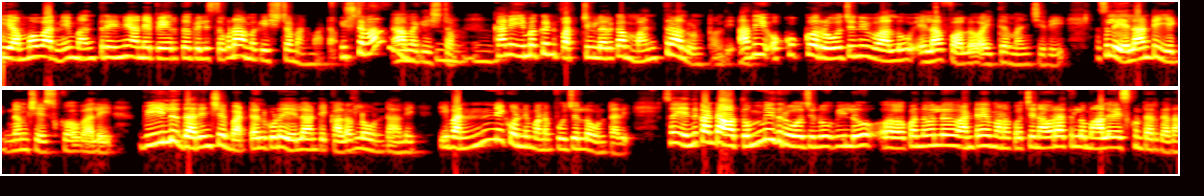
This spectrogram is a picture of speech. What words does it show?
ఈ అమ్మవారిని మంత్రిని అనే పేరుతో పిలిస్తే కూడా ఆమెకి ఇష్టం అన్నమాట. ఇష్టమా? ఆమెకి ఇష్టం. కానీ ఈమెకు పర్టికులర్గా మంత్రాలు ఉంటుంది. అది ఒక్కొక్క రోజుని వాళ్ళు ఎలా ఫాలో అయితే మంచిది? అసలు ఎలాంటి యజ్ఞం చేసుకోవాలి? వీళ్ళు ధరించే బట్టలు కూడా ఎలాంటి కలర్లో ఉండాలి? ఇవన్నీ కొన్ని మన పూజల్లో ఉంటది. సో ఎందుకంటే ఆ తొమ్మిది రోజులు వీళ్ళు కొంతమంది అంటే మనకు వచ్చే నవరాత్రుల్లో మాల వేసుకుంటారు కదా.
